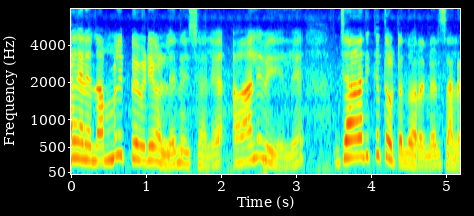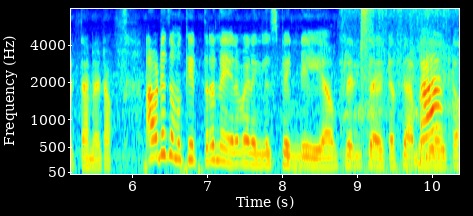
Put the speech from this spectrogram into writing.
അങ്ങനെ നമ്മളിപ്പോൾ എവിടെയാണ് ഉള്ളതെന്ന് വെച്ചാൽ ആലുവയിൽ ജാതിക്കത്തോട്ടം എന്ന് പറയുന്ന ഒരു സ്ഥലത്താണ് കേട്ടോ. അവിടെ നമുക്ക് എത്ര നേരം വേണമെങ്കിലും സ്പെൻഡ് ചെയ്യാം ഫ്രണ്ട്സായിട്ടോ ഫാമിലി ആയിട്ടോ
